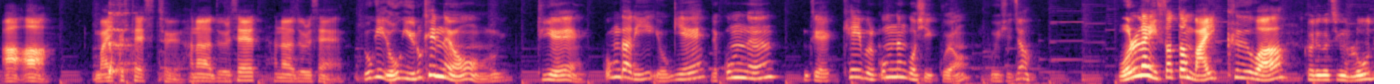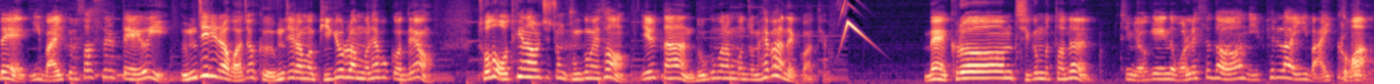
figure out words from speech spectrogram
아아 아, 마이크 테스트. 하나 둘 셋. 하나 둘 셋. 여기 여기 이렇게 했네요. 여기 뒤에 꽁다리 여기에 이제 꼽는 이제 케이블 꼽는 것이 있고요. 보이시죠 원래 있었던 마이크와 그리고 지금 로데 이 마이크를 썼을 때의 음질이라고 하죠. 그 음질 한번 비교를 한번 해볼 건데요. 저도 어떻게 나올지 좀 궁금해서 일단 녹음을 한번 좀 해봐야 될 것 같아요. 네 그럼 지금부터는 지금 여기에 있는 원래 쓰던 이 필라 이 마이크와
